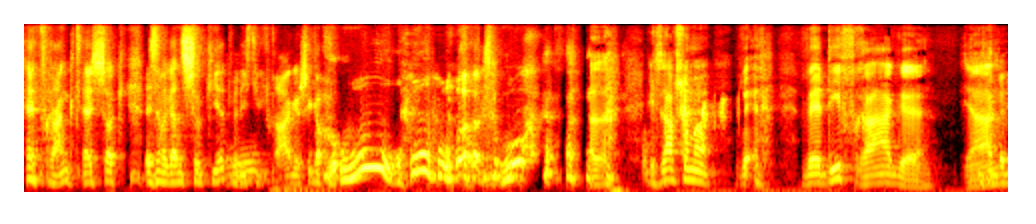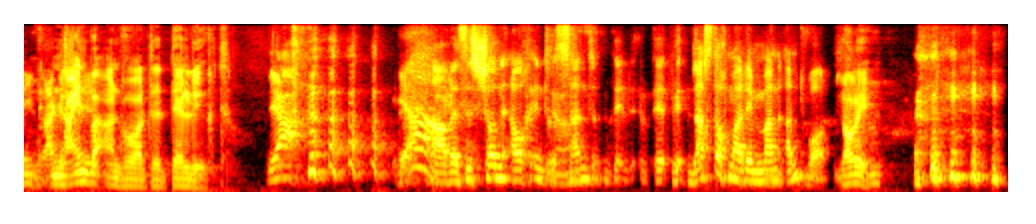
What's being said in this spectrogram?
Der Frank, der, schock, der ist immer ganz schockiert, wenn ich die Frage schicke. Uh, uh, uh. Also, ich sage schon mal, wer, wer, die Frage, ja, die Frage Nein stellt. beantwortet, der lügt. Ja. ja, aber es ist schon auch interessant. Ja. Lass doch mal dem Mann antworten. Sorry.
